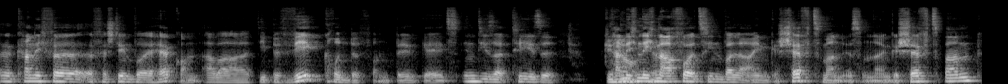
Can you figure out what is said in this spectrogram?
Äh, kann ich ver verstehen, wo er herkommt. Aber die Beweggründe von Bill Gates in dieser These, Genau, Kann ich nicht ja. nachvollziehen, weil er ein Geschäftsmann ist. Und ein Geschäftsmann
